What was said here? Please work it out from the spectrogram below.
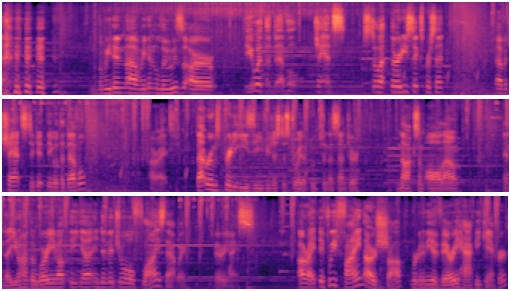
but we didn't uh, we didn't lose our deal with the devil chance. Still at 36% of a chance to get deal with the devil. All right. That room's pretty easy if you just destroy the poops in the center. Knocks them all out. And uh, you don't have to worry about the uh, individual flies that way. Very nice. All right, if we find our shop, we're going to be a very happy camper.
